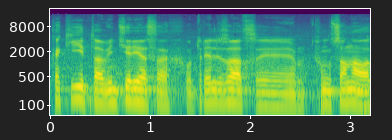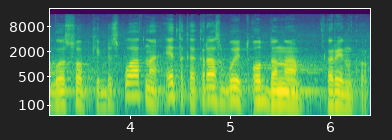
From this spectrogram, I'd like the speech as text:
какие-то в интересах вот, реализации функционала госсобки бесплатно, это как раз будет отдано рынку.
